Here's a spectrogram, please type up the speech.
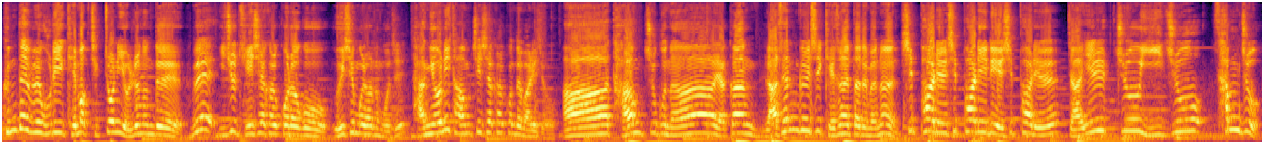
근데 왜 우리 개막 직전이 열렸는데 왜 2주 뒤에 시작할 거라고 의심을 하는 거지? 당연히 다음 주에 시작할 건데 말이죠. 아 다음 주구나. 약간 라센 글씨 계산에 따르면은 18일 18일이에요 18일. 자 1주 2주 3주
